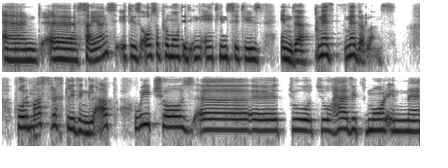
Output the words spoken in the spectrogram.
and uh, Science. It is also promoted in 18 cities in the ne Netherlands. For Maastricht Living Lab, we chose uh, uh, to, to have it more in, uh,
